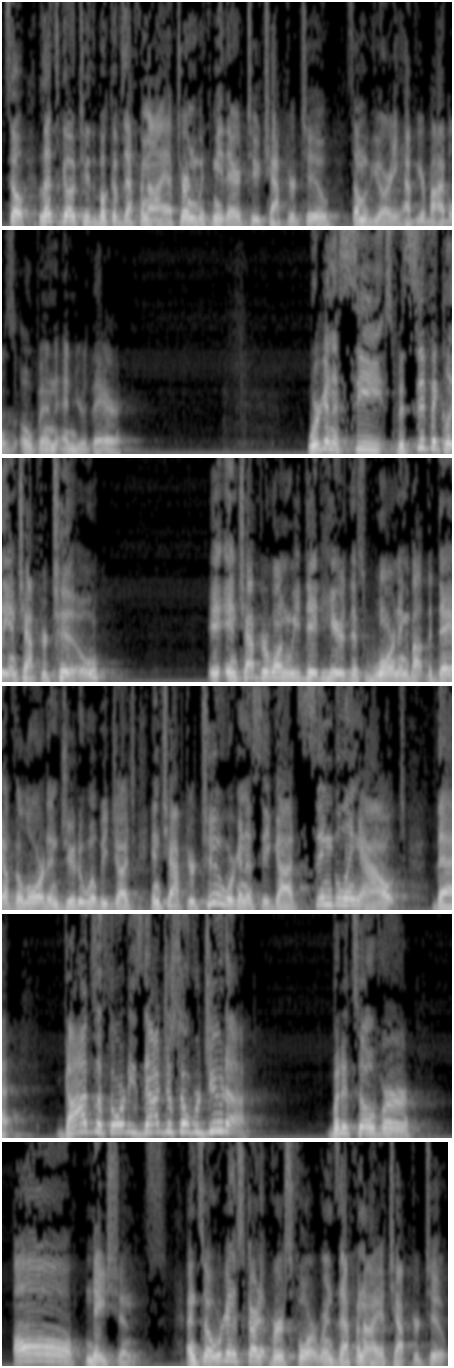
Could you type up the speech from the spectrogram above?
So let's go to the book of Zephaniah. Turn with me there to chapter 2. Some of you already have your Bibles open and you're there. We're going to see specifically in chapter 2. In chapter 1, we did hear this warning about the day of the Lord and Judah will be judged. In chapter 2, we're going to see God singling out that God's authority is not just over Judah, but it's over all nations. And so we're going to start at verse 4. We're in Zephaniah chapter 2.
